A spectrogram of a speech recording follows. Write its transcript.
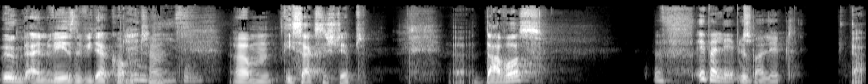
irgendein Wesen wiederkommt. Ja. Wesen. Ähm, ich sag, sie stirbt. Äh, Davos? Überlebt. Überlebt. Ja.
